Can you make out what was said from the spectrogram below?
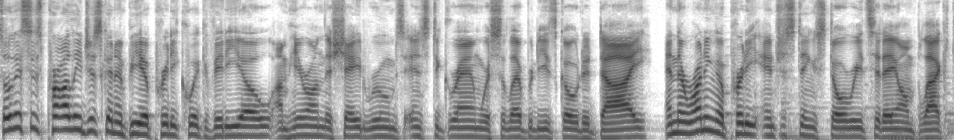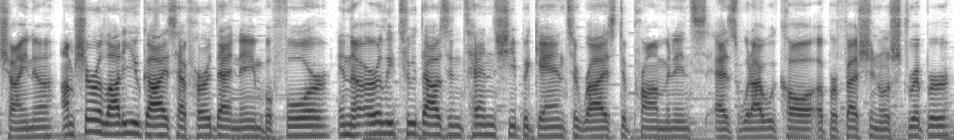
So this is probably just gonna be a pretty quick video. I'm here on the Shade Room's Instagram where celebrities go to die. And they're running a pretty interesting story today on Blac Chyna. I'm sure a lot of you guys have heard that name before. In the early 2010s, she began to rise to prominence as what I would call a professional stripper.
